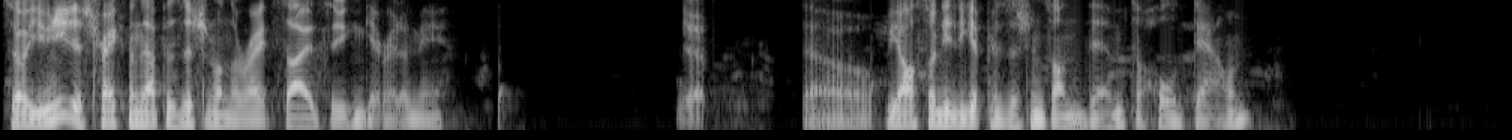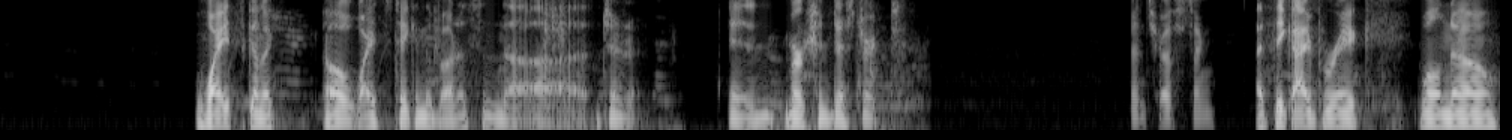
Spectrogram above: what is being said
So you need to strengthen that position on the right side so you can get rid of me. Yep. So we also need to get positions on them to hold down. White's gonna. Oh, White's taking the bonus in the uh, gen- in Merchant District. Interesting. I think I break. Well, no.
